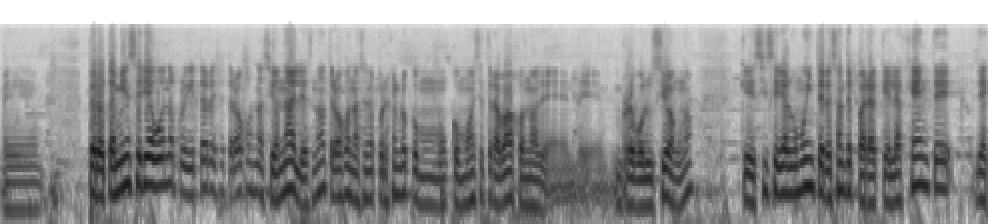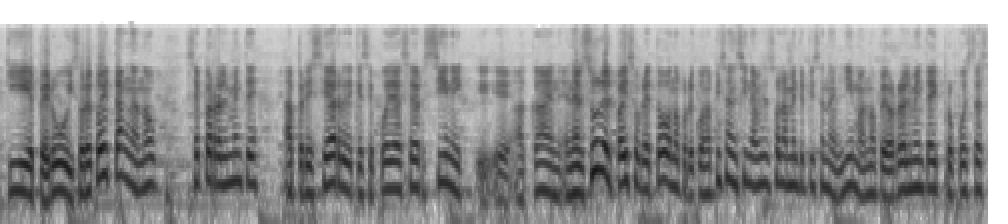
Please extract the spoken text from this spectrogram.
eh, pero también sería bueno proyectar ese trabajos nacionales, ¿no? Trabajos nacionales, por ejemplo, como, como ese trabajo, ¿no? De, de revolución, ¿no? Que sí sería algo muy interesante para que la gente de aquí de Perú y sobre todo de Tacna, ¿no? Sepa realmente apreciar de que se puede hacer cine eh, acá en, en el sur del país sobre todo, ¿no? Porque cuando piensan en cine a veces solamente piensan en Lima, ¿no? Pero realmente hay propuestas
